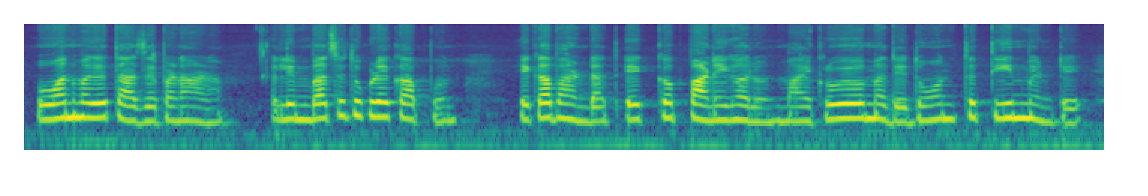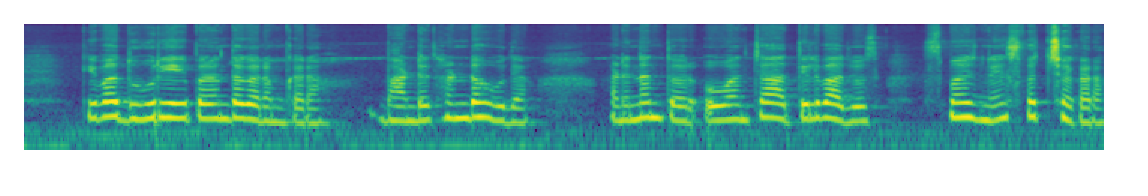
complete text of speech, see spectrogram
ओव्हनमध्ये ताजेपणा आणा. लिंबाचे तुकडे कापून एका भांड्यात एक कप पाणी घालून मायक्रोवेव्हमध्ये दोन ते तीन मिनटे किंवा धूर येईपर्यंत गरम करा. भांडे थंड होऊ द्या आणि नंतर ओव्हनच्या आतील बाजूस स्मजने स्वच्छ करा.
